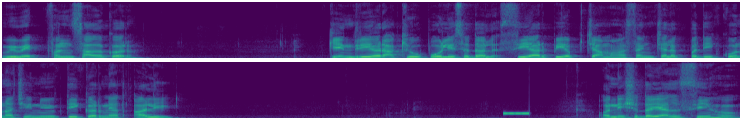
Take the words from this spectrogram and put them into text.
विवेक फणसाळकर केंद्रीय राखीव पोलीस दल सी आर पी एफच्या महासंचालकपदी कोणाची नियुक्ती करण्यात आली? अनिश दयाल सिंह.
